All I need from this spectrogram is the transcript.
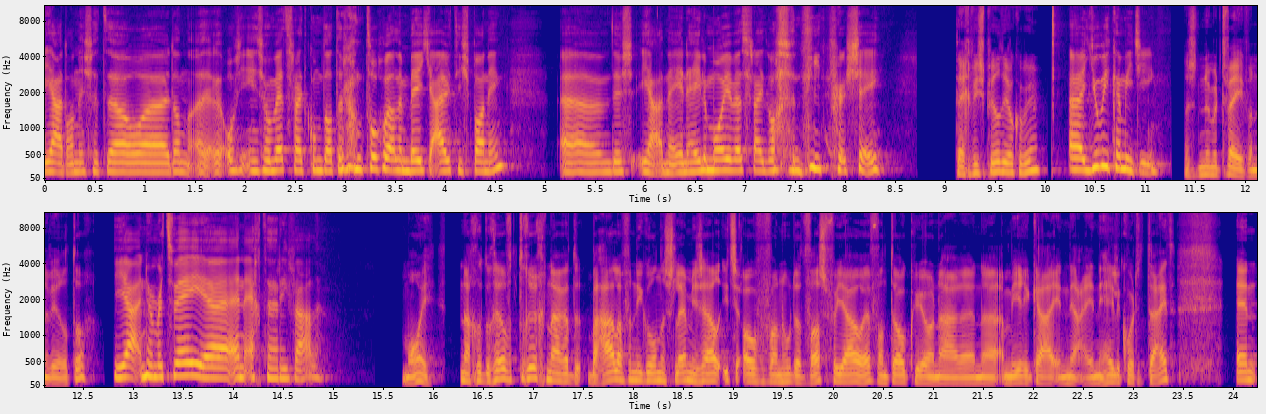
ja, dan is het wel... dan, in zo'n wedstrijd komt dat er dan toch wel een beetje uit, die spanning. Ehm, dus ja, nee, een hele mooie wedstrijd was het niet per se. Tegen wie speelde je ook alweer? Yui Kamiji. Dat is nummer twee van de wereld, toch? Ja, nummer twee en echte rivalen. Mooi. Nou goed, nog even terug naar het behalen van die Golden Slam. Je zei al iets over van hoe dat was voor jou, hè? van Tokio naar, naar Amerika in, ja, in een hele korte tijd. En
